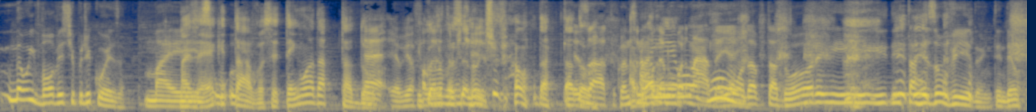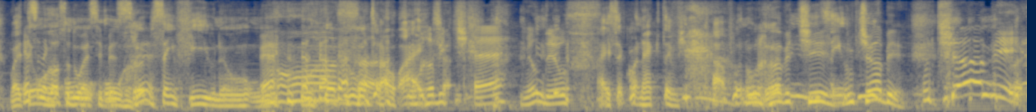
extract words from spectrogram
não envolvem esse tipo de coisa. Mas... Mas é que o- tá, você tem um adaptador. É, eu ia e falar quando você não isso. tiver um adaptador, Exato, quando você não agora tá dando por nada, e um adaptador e, e, e tá resolvido, entendeu? vai ter Esse um, negócio um, do um USB-C... hub sem fio, né? Um, É. um ultra o wide. Hub... É, meu Deus. Aí você conecta via cabo no Um hub sem T, um fio. chub. Um chubby!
